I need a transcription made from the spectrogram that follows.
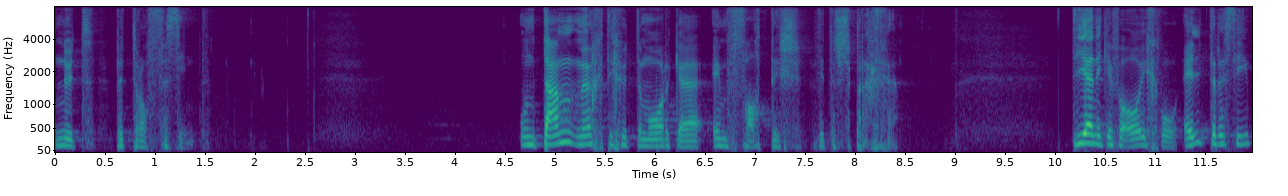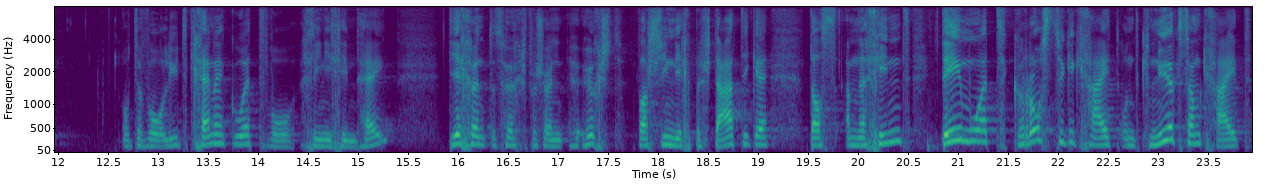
nicht betroffen sind. Und dem möchte ich heute Morgen emphatisch widersprechen. Diejenigen von euch, die älter sind oder die Leute kennen gut, die kleine Kinder haben, die können das höchstwahrscheinlich bestätigen, dass einem Kind Demut, Großzügigkeit und Genügsamkeit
